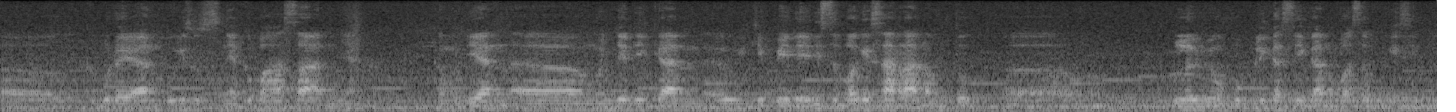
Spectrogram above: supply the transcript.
eh, kebudayaan khususnya kebahasaannya. Kemudian eh, menjadikan eh, Wikipedia ini sebagai sarana untuk eh, lebih mempublikasikan bahasa Bugis itu.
